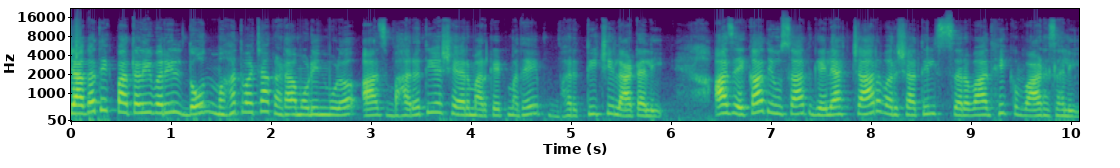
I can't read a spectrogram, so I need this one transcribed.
जागतिक पातळीवरील दोन महत्त्वाच्या घडामोडींमुळं आज भारतीय शेअर मार्केटमध्ये भरतीची लाट आली. आज एका दिवसात गेल्या चार वर्षातील सर्वाधिक वाढ झाली.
